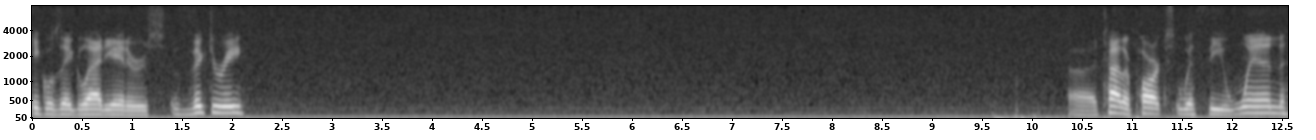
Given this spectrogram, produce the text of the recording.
equals a Gladiators victory. Uh, Tyler Parks with the win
